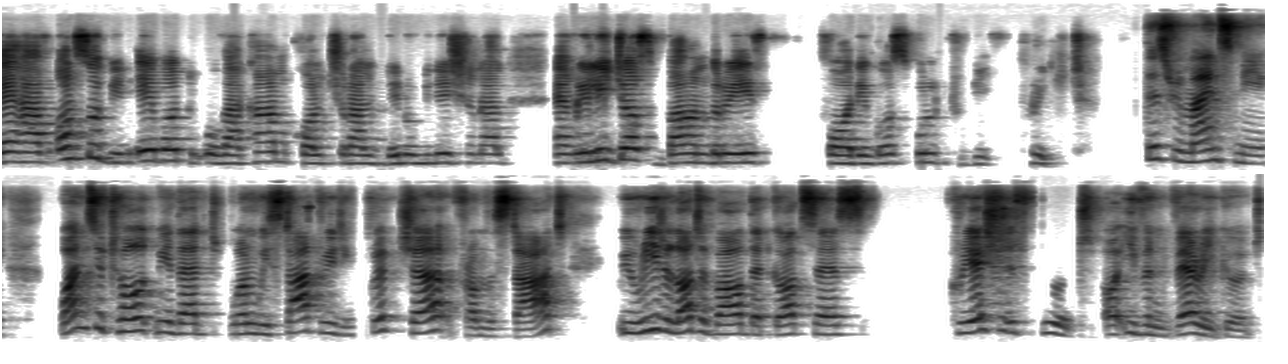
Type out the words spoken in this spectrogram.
They have also been able to overcome cultural, denominational, and religious boundaries for the gospel to be preached. This reminds me, once you told me that when we start reading scripture from the start, we read a lot about that God says creation is good or even very good.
